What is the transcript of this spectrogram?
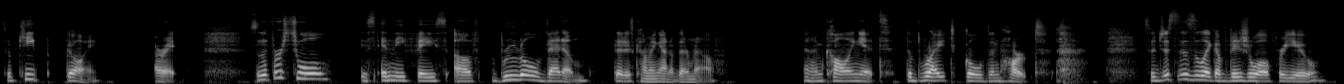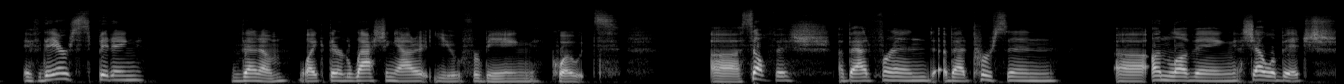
So keep going. All right. So the first tool is in the face of brutal venom that is coming out of their mouth. And I'm calling it the bright golden heart. so, just as like a visual for you, if they are spitting venom, like they're lashing out at you for being, quote, uh, selfish, a bad friend, a bad person, uh, unloving, shell a bitch,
